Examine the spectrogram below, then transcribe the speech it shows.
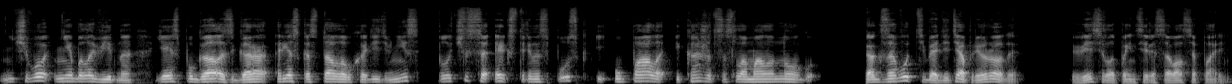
ничего не было видно. Я испугалась, гора резко стала уходить вниз, получился экстренный спуск и упала, и, кажется, сломала ногу. «Как зовут тебя, дитя природы?» Весело поинтересовался парень.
